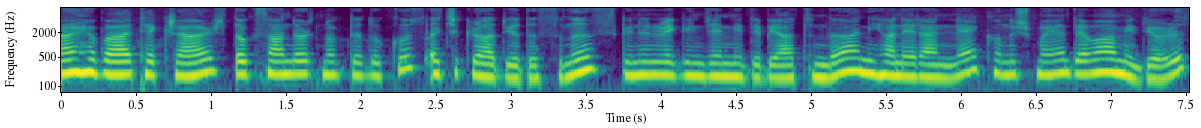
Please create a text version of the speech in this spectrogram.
merhaba tekrar 94.9 Açık Radyo'dasınız. Günün ve Güncel'in edebiyatında Nihan Eren'le konuşmaya devam ediyoruz.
